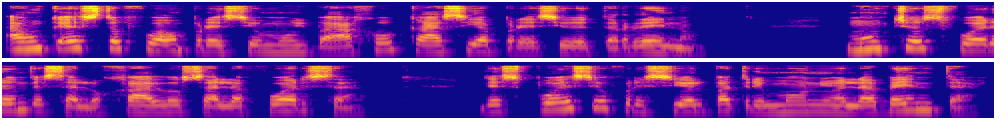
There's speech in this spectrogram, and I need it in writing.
aunque esto fue a un precio muy bajo, casi a precio de terreno. Muchos fueron desalojados a la fuerza. Después se ofreció el patrimonio a la venta.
